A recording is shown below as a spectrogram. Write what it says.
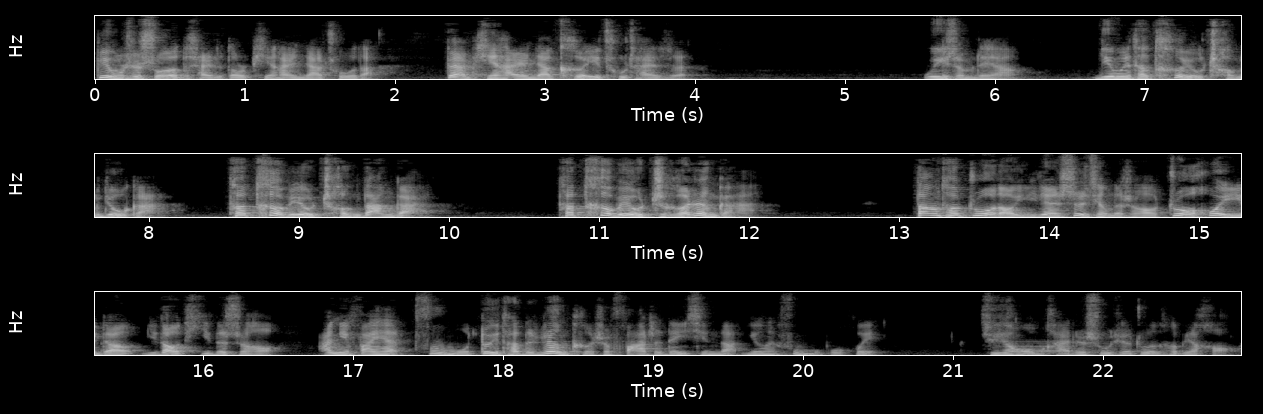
并不是所有的才子都是贫寒人家出的，但贫寒人家可以出才子。为什么这样？因为他特有成就感，他特别有承担感，他特别有责任感。当他做到一件事情的时候，做会一道一道题的时候，啊，你发现父母对他的认可是发自内心的，因为父母不会。就像我们孩子数学做的特别好，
